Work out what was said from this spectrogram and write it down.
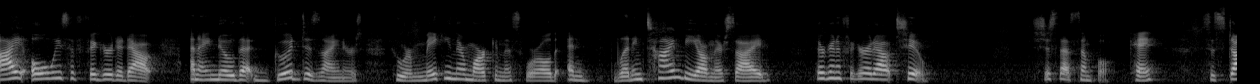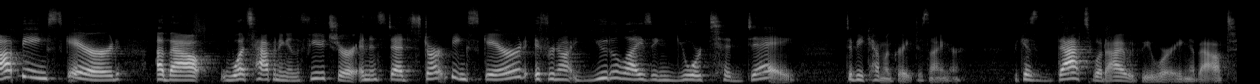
I always have figured it out. And I know that good designers who are making their mark in this world and letting time be on their side, they're going to figure it out too. It's just that simple, okay? So stop being scared about what's happening in the future and instead start being scared if you're not utilizing your today to become a great designer. Because that's what I would be worrying about.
